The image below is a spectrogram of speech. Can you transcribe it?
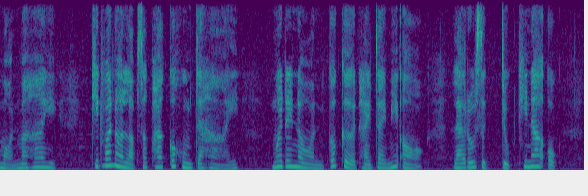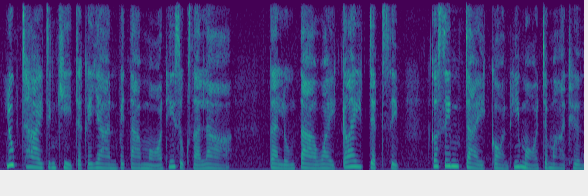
หมอนมาให้ คิดว่านอนหลับสักพักก็คงจะหาย เมื่อได้นอนก็เกิดหายใจไม่ออก และรู้สึกจุกที่หน้าอก ลูกชายจึงขี่จักรยานไปตามหมอที่สุขศาลา แต่หลวงตาวัยใกล้เจ็ดสิบก็สิ้นใจก่อนที่หมอจะมาถึง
